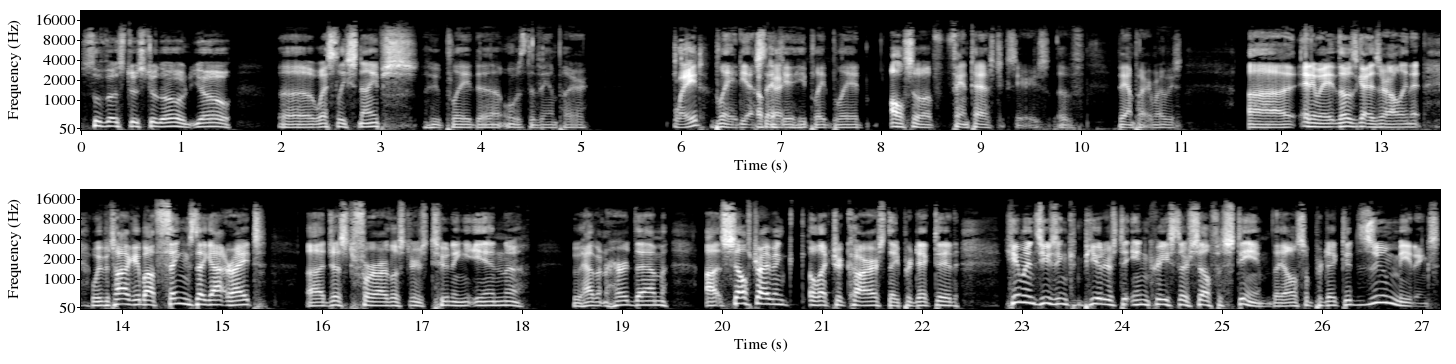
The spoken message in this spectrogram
Sylvester Stallone, yo, uh, Wesley Snipes, who played uh, what was the vampire? Blade? Blade. Yes, thank you. He played Blade. Also, a fantastic series of vampire movies. Uh, anyway, those guys are all in it. We've been talking about things they got right. Uh, just for our listeners tuning in who haven't heard them, uh, self-driving electric cars. They predicted humans using computers to increase their self-esteem. They also predicted Zoom meetings.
